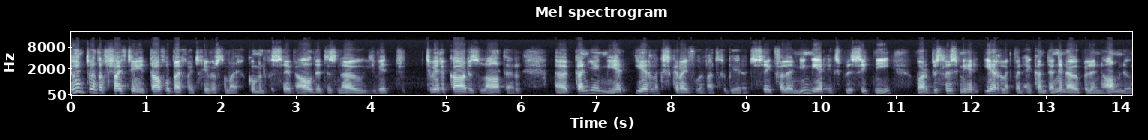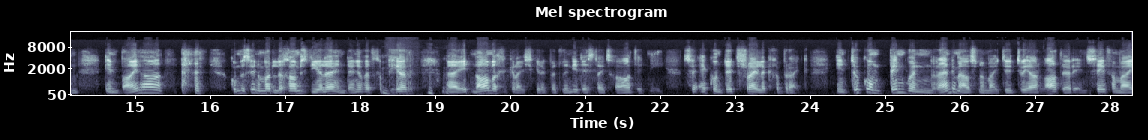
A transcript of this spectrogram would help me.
2015 het Tafelberg uitgewers na my gekom en gesê, "Wel, dit is nou, jy weet, twee dekades later, uh, kan jy meer eerlik skryf oor wat gebeur het. Sê ek vir hulle nie meer eksplisiet nie, maar beslis meer eerlik want ek kan dinge nou op hulle naam noem en baie kom ons sê nou maar liggaamsdele en dinge wat gebeur uh, het name gekry skielik wat hulle nie destyds gehad het nie. So ek kon dit vrylik gebruik. En toe kom Penguin Random House na my toe 2 jaar later en sê vir my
